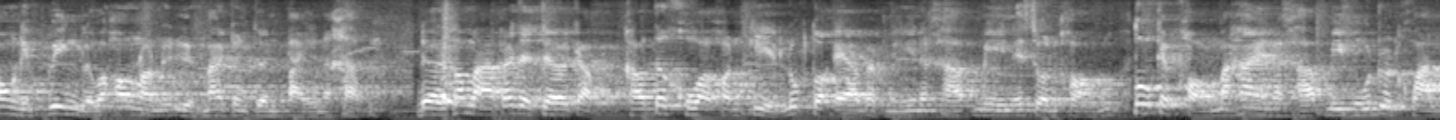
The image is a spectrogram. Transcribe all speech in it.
ห้องลิฟวิ่งหรือว่าห้องนอนอื่นๆมากจนเกินไปนะครับเดินเข้ามาก็จะเจอกับเคาน์เตอร์ครัวคอนกรีตรูปตัวแอร์แบบนี้นะครับมีในส่วนของตู้เก็บของมาให้นะครับมีฮูดดูดควัน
